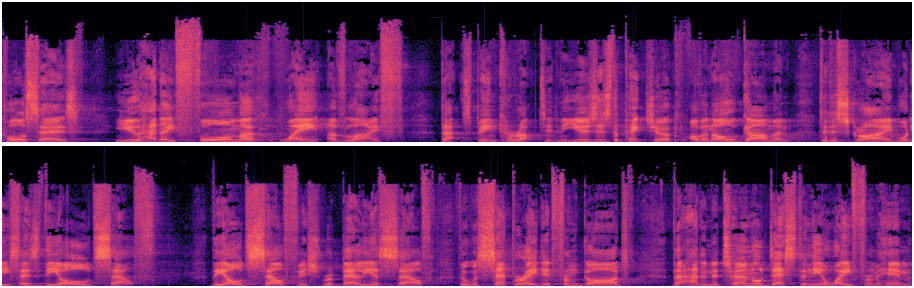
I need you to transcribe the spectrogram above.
Paul says you had a former way of life that's been corrupted. And he uses the picture of an old garment to describe what he says the old self, the old selfish, rebellious self that was separated from God, that had an eternal destiny away from him,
